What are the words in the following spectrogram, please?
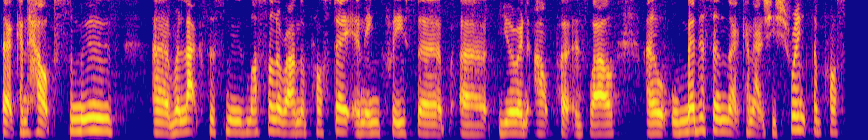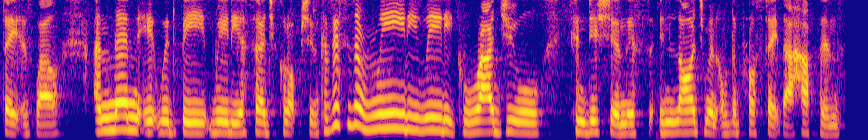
that can help smooth uh, relax the smooth muscle around the prostate and increase the uh, urine output as well, uh, or medicine that can actually shrink the prostate as well. And then it would be really a surgical option because this is a really, really gradual condition, this enlargement of the prostate that happens.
